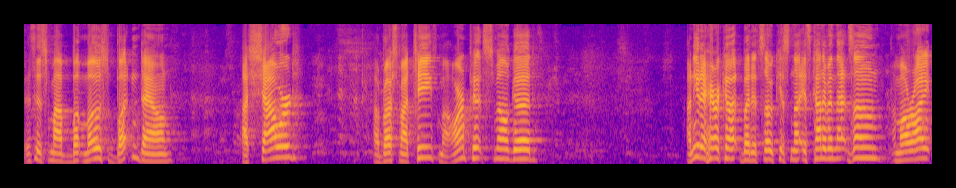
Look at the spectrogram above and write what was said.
This is my but most buttoned down. I showered. I brushed my teeth. My armpits smell good. I need a haircut, but it's okay. It's, not, it's kind of in that zone. I'm all right.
